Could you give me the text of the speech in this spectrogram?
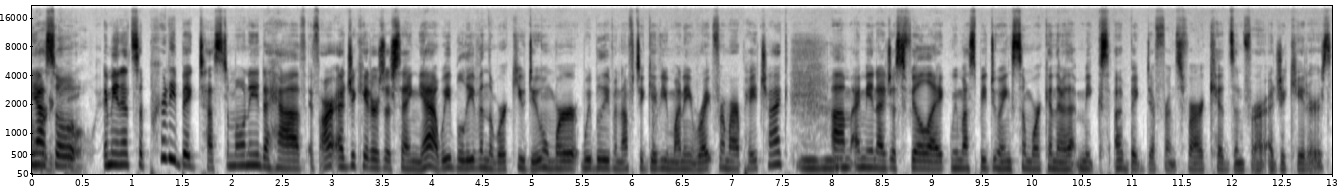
Yeah, Pretty so cool. I mean, it's a pretty big testimony to have. If our educators are saying, "Yeah, we believe in the work you do, and we're we believe enough to give you money right from our paycheck," um, I mean, I just feel like we must be doing some work in there that makes a big difference for our kids and for our educators.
